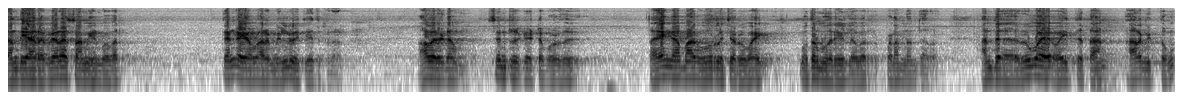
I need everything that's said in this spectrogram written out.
தந்தையார் வீராசாமி என்பவர் தேங்காய் வியாபாரம் மில் வைத்திருக்கிறார் அவரிடம் சென்று கேட்டபொழுது தயங்காமார் ஒரு லட்சம் ரூபாய் முதன் முதலில் அவர் பணம் தந்தார். அந்த ரூபாயை வைத்து தான் ஆரம்பித்தோம்.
